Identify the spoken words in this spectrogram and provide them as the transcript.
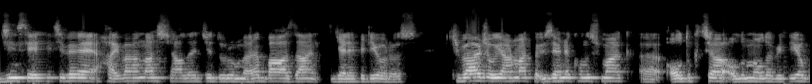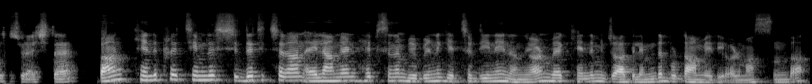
cinsiyetçi ve hayvan aşağılayıcı durumlara bazen gelebiliyoruz. Kibarca uyarmak ve üzerine konuşmak e, oldukça olumlu olabiliyor bu süreçte. Ben kendi pratiğimde şiddet içeren eylemlerin hepsinin birbirini getirdiğine inanıyorum ve kendi mücadelemi de buradan veriyorum aslında.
